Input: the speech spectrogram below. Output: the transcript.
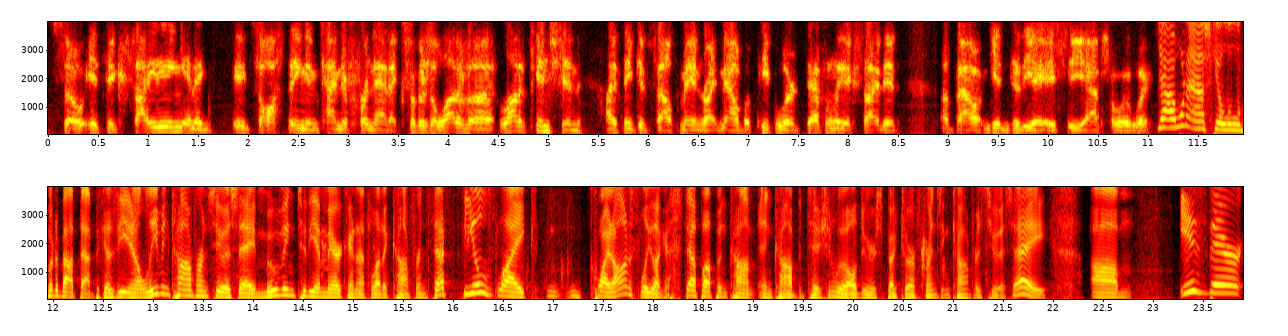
So it's exciting and ex- exhausting and kind of frenetic. So there's a lot of uh, a lot of tension I think, at South Main right now. But people are definitely excited about getting to the AAC. Absolutely. Yeah, I want to ask you a little bit about that because you know, leaving Conference USA, moving to the American Athletic Conference, that feels like, quite honestly, like a step up in com- in competition. With all due respect to our friends in Conference USA. Um, is there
